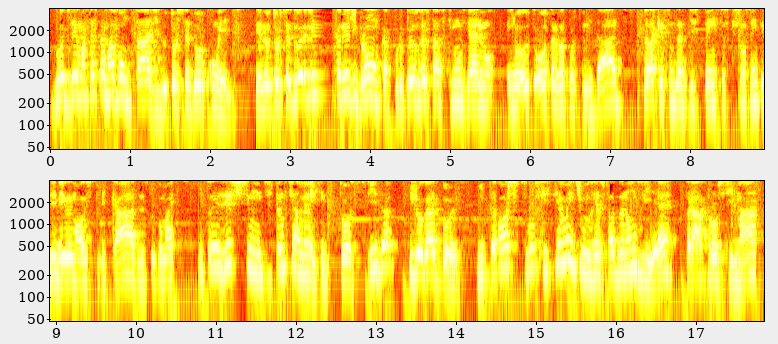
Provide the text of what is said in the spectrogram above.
vou dizer, uma certa má vontade do torcedor com eles. Entendeu? O torcedor ele meio de bronca por pelos resultados que não vieram em outras oportunidades, pela questão das dispensas que são sempre meio mal explicadas e tudo mais. Então existe sim um distanciamento entre torcida e jogadores. Então eu acho que se, se realmente o resultado não vier para aproximar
